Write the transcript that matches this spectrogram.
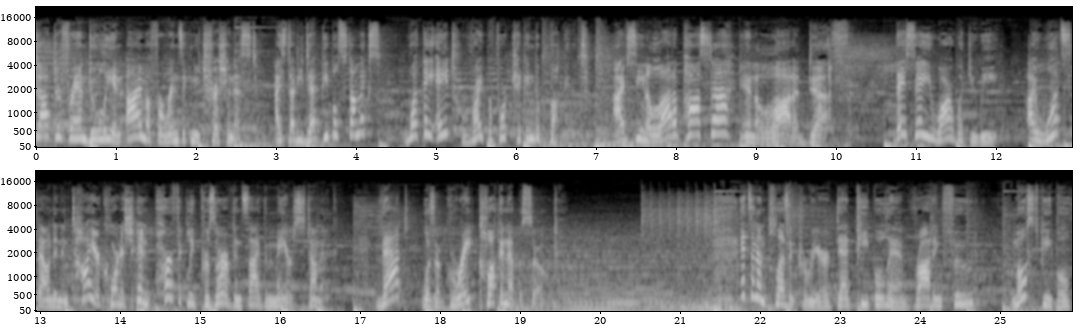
Dr. Fran Dooley, and I'm a forensic nutritionist. I study dead people's stomachs, what they ate right before kicking the bucket. I've seen a lot of pasta and a lot of death. They say you are what you eat. I once found an entire Cornish hen perfectly preserved inside the mayor's stomach. That was a great clucking episode. It's an unpleasant career, dead people and rotting food. Most people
